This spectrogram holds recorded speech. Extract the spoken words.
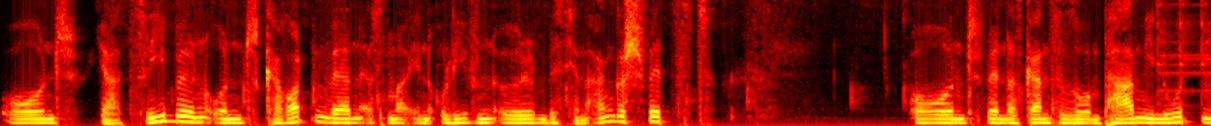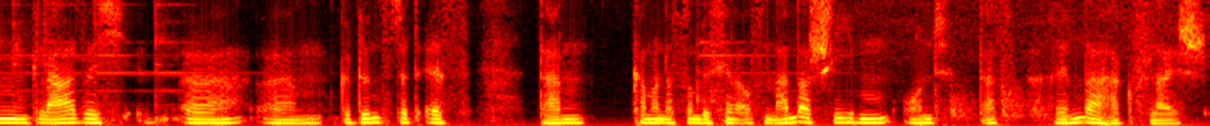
Und ja, Zwiebeln und Karotten werden erstmal in Olivenöl ein bisschen angeschwitzt. Und wenn das Ganze so ein paar Minuten glasig äh, ähm, gedünstet ist, dann kann man das so ein bisschen auseinanderschieben und das Rinderhackfleisch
